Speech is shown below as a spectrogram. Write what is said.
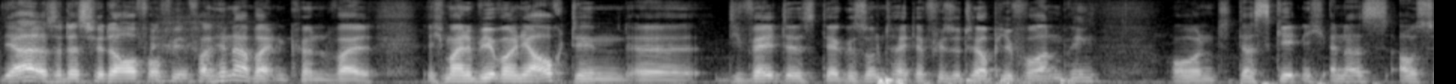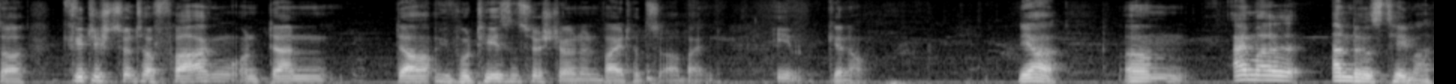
Ja, also dass wir darauf auf jeden Fall hinarbeiten können, weil ich meine, wir wollen ja auch den, äh, die Welt des, der Gesundheit, der Physiotherapie voranbringen. Und das geht nicht anders, außer kritisch zu hinterfragen und dann da Hypothesen zu erstellen und weiterzuarbeiten. Eben. Genau. Ja, Ähm, einmal anderes Thema.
